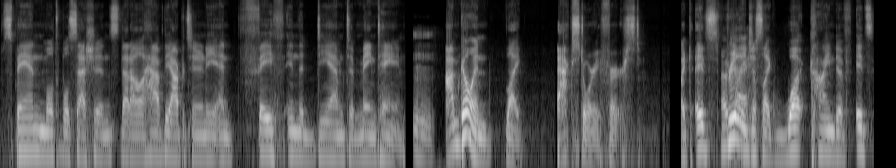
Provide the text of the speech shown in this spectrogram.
span multiple sessions, that I'll have the opportunity and faith in the DM to maintain, Mhm. I'm going like backstory first. Like it's really just like what kind of it's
